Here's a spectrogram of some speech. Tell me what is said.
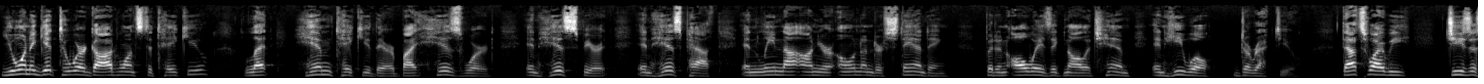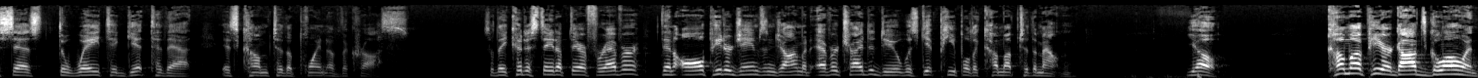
You want to get to where God wants to take you? Let Him take you there by His word, in His spirit, in His path, and lean not on your own understanding, but in always acknowledge Him, and He will direct you. That's why we Jesus says the way to get to that is come to the point of the cross. So they could have stayed up there forever. Then all Peter, James, and John would ever try to do was get people to come up to the mountain. Yo, come up here. God's glowing.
